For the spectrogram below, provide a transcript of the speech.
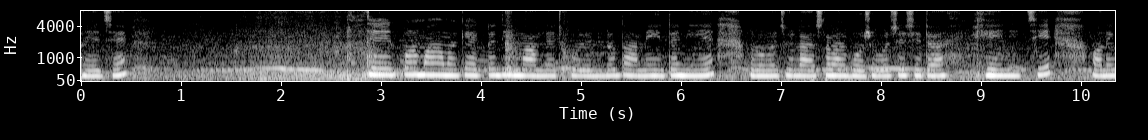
হয়েছে। তো এরপর মা আমাকে একটা ডিম আমলেট করে দিল। তো আমি এটা নিয়ে রুমে চলে আসলাম আর বসে বসে সেটা খেয়ে নিচ্ছি। অনেক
